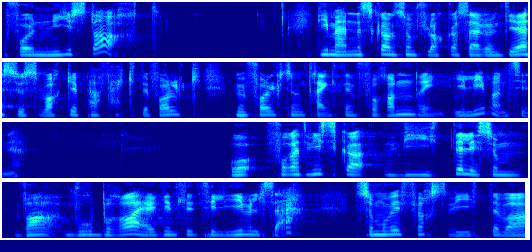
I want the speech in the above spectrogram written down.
og få en ny start. De menneskene som flokka seg rundt Jesus, var ikke perfekte folk, men folk som trengte en forandring i livene sine. Og For at vi skal vite liksom hva, hvor bra egentlig tilgivelse er, så må vi først vite hva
